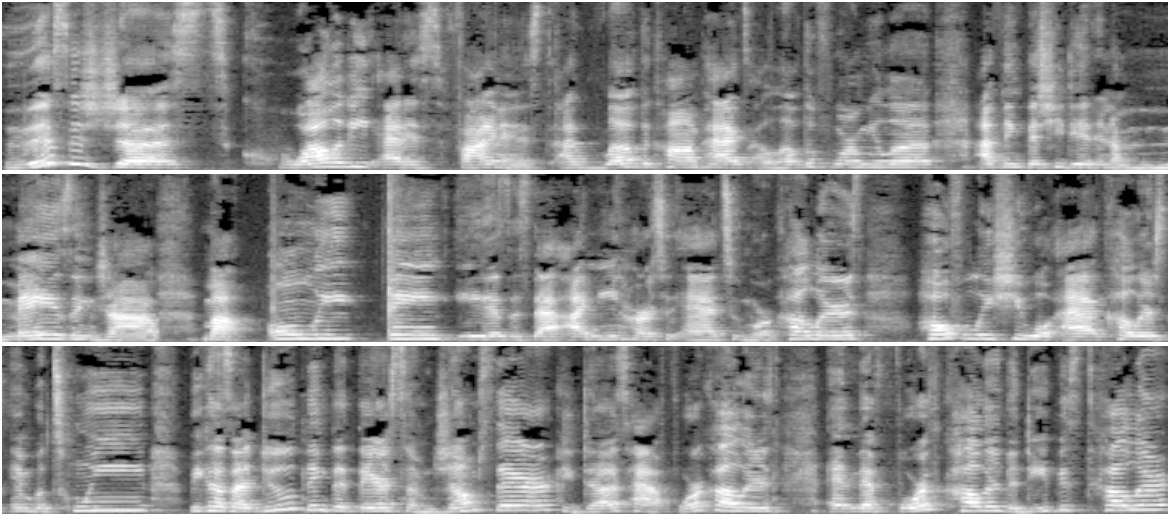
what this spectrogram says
this is just quality at its finest. I love the compact. I love the formula. I think that she did an amazing job. My only thing is, is that I need her to add two more colors. Hopefully she will add colors in between because I do think that there are some jumps there. She does have four colors and that fourth color, the deepest color,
